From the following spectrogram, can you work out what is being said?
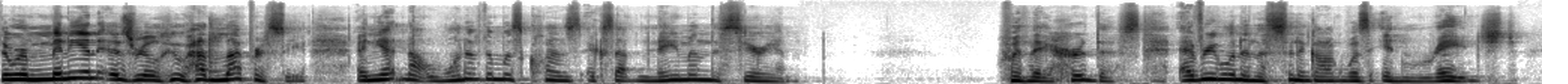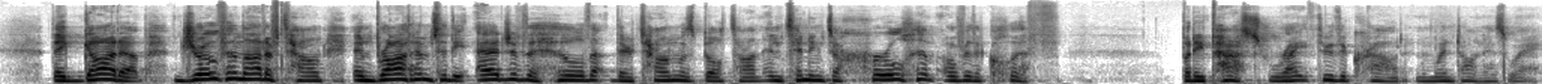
there were many in Israel who had leprosy, and yet not one of them was cleansed except Naaman the Syrian. When they heard this, everyone in the synagogue was enraged. They got up, drove him out of town, and brought him to the edge of the hill that their town was built on, intending to hurl him over the cliff. But he passed right through the crowd and went on his way.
